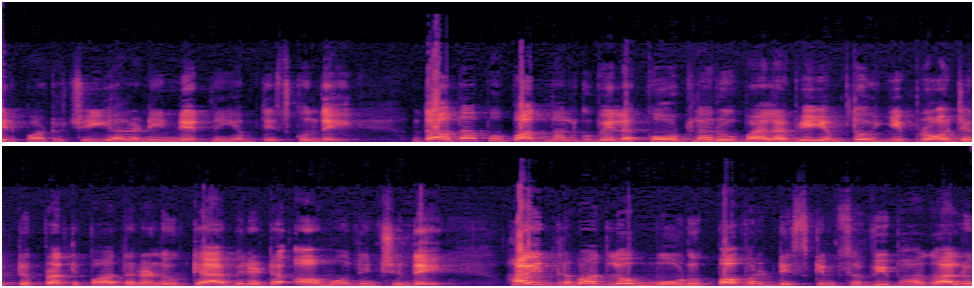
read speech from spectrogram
ఏర్పాటు చేయాలని నిర్ణయం తీసుకుంది. దాదాపు పద్నాలుగు వేల కోట్ల రూపాయల వ్యయంతో ఈ ప్రాజెక్టు ప్రతిపాదనను కేబినెట్ ఆమోదించింది. హైదరాబాద్లో మూడు పవర్ డిస్కిమ్స్ విభాగాలు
